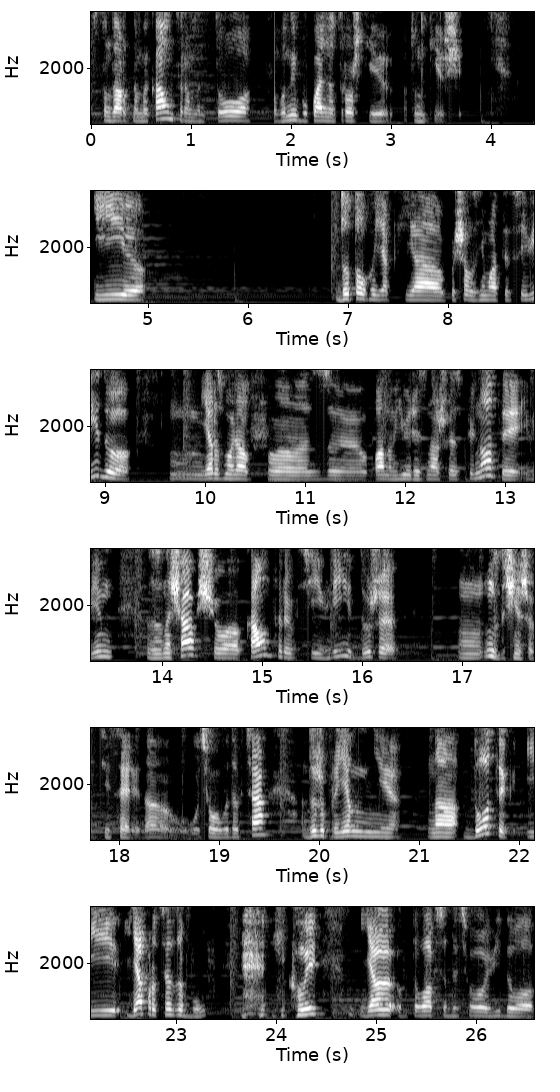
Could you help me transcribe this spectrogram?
стандартними каунтерами, то вони буквально трошки тонкіші. І до того, як я почав знімати це відео, я розмовляв е, з паном Юрі з нашої спільноти, і він зазначав, що каунтери в цій грі дуже, ну точніше, в цій серії да, у цього видавця дуже приємні на дотик, і я про це забув. І коли я готувався до цього відео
